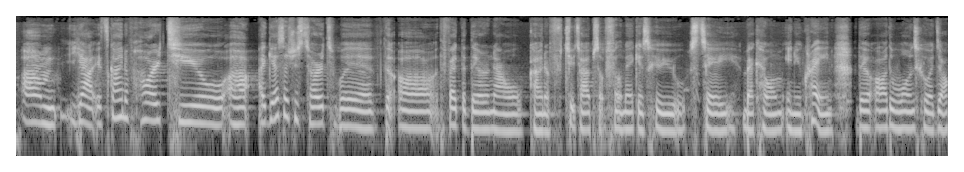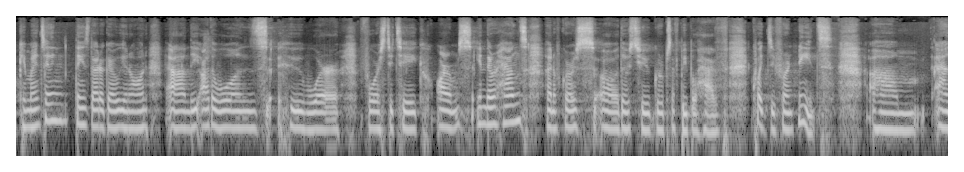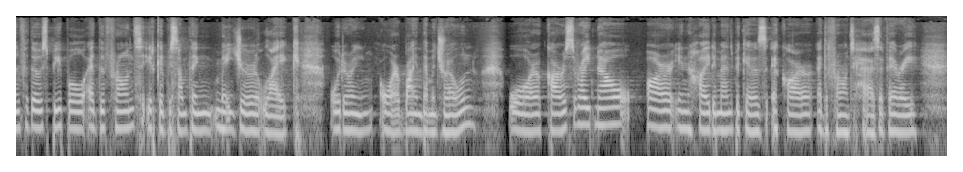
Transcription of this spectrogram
Um, yeah, it's kind of hard to. Uh, I guess I should start with uh, the fact that there are now kind of two types of filmmakers who stay back home in Ukraine. There are the ones who are documenting things that are going on, and the other ones who were forced to take arms in their hands. And of course, uh, those two groups of people have quite different needs. Um, and for those people at the front, it could be something major like ordering or buying them a drone, or cars right now are in high demand because a car at the front has a very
